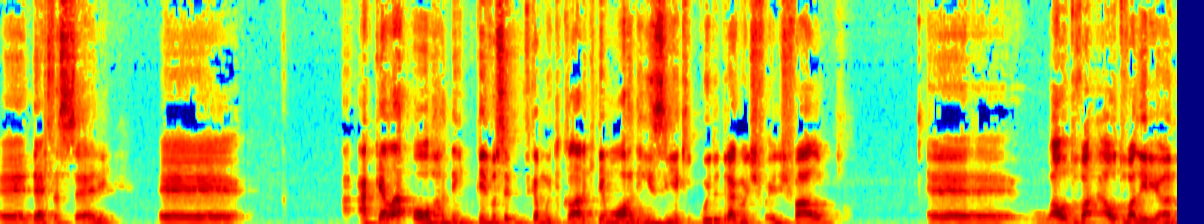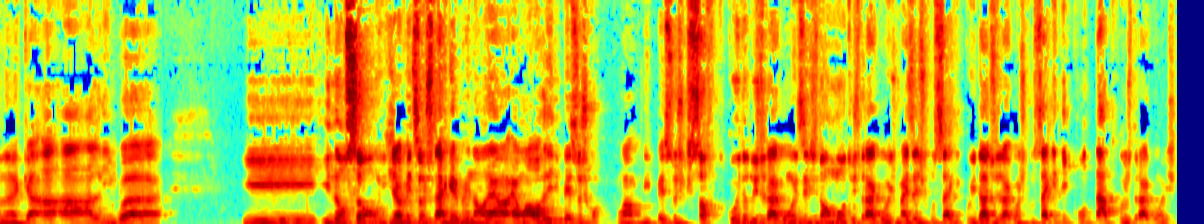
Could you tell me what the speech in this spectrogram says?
é, desta série, é, aquela ordem, porque você fica muito claro que tem uma ordenzinha que cuida do dragão, eles falam é, o alto, alto valeriano, né, que é a, a, a língua e, e, não são, geralmente são os Targaryen, mas não é, é uma ordem de pessoas, uma, de pessoas que só cuidam dos dragões, eles não montam os dragões, mas eles conseguem cuidar dos dragões, conseguem ter contato com os dragões.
